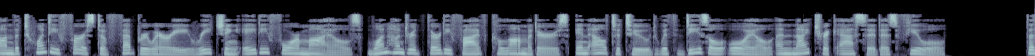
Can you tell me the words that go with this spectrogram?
on 21 February reaching 84 miles 135 kilometers in altitude with diesel oil and nitric acid as fuel. The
